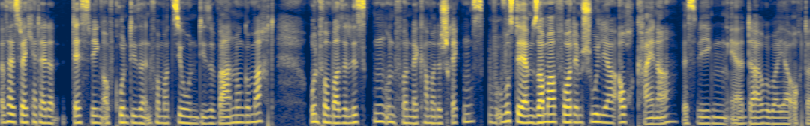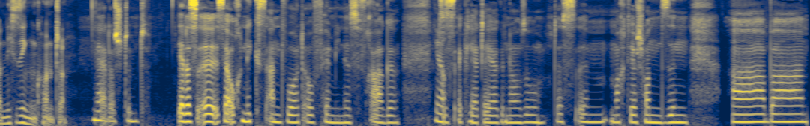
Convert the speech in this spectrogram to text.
Das heißt, vielleicht hat er deswegen aufgrund dieser Informationen diese Warnung gemacht. Und vom Basilisken und von der Kammer des Schreckens wusste er im Sommer vor dem Schuljahr auch keiner, weswegen er darüber ja auch dann nicht singen konnte. Ja, das stimmt. Ja, das äh, ist ja auch nix Antwort auf Hermines Frage. Ja. Das erklärt er ja genauso. Das ähm, macht ja schon Sinn. Aber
